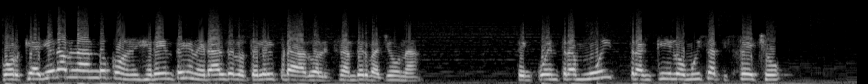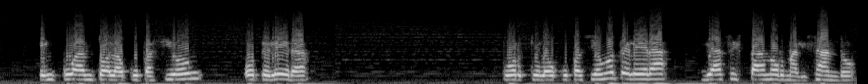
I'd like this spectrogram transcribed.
porque ayer hablando con el gerente general del Hotel El Prado, Alexander Bayona, se encuentra muy tranquilo, muy satisfecho en cuanto a la ocupación hotelera, porque la ocupación hotelera ya se está normalizando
